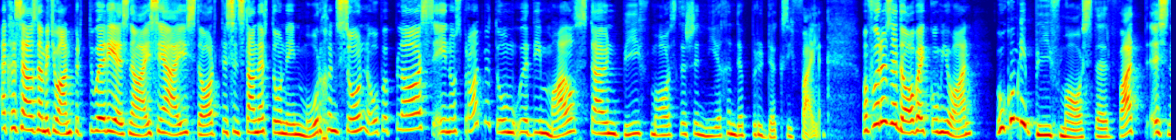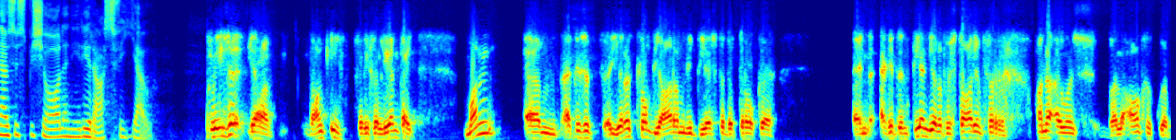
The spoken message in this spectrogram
Ek gesels nou met Johan Pretorius. Nou hy sê hy is daar tussen Standerton en Morgenson op 'n plaas en ons praat met hom oor die Milestone Beef Master se 9de produksieveiling. Maar voor ons net nou daarby kom Johan, hoekom die Beef Master? Wat is nou so spesiaal in hierdie ras vir jou? Lise, ja, dankie vir die geleentheid. Man, ehm um, ek is 'n hele klomp jare met die beeste betrokke en ek het intedeel op 'n stadium vir ander ouens hulle aangekoop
